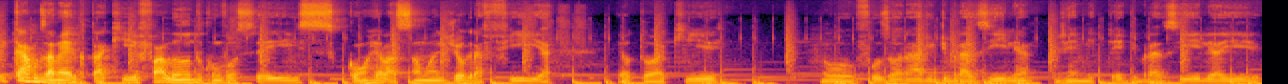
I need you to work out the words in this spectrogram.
E Carlos Américo está aqui falando com vocês com relação à geografia. Eu estou aqui no fuso horário de Brasília, GMT de Brasília, e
